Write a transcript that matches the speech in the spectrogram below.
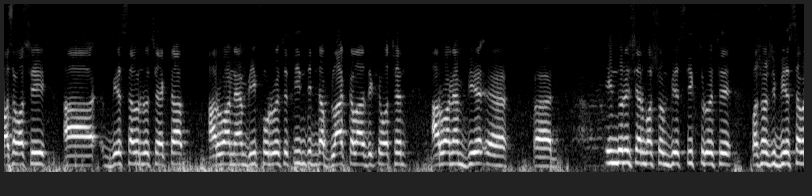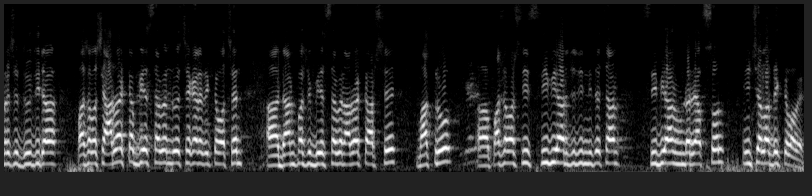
পাশাপাশি বিএস সেভেন রয়েছে একটা R one M B four রয়েছে, তিন তিনটা ব্ল্যাক কালার দেখতে পাচ্ছেন। R one M B Indonesian version BS six রয়েছে, পাশাপাশি বিএস সেভেন রয়েছে দুই দুইটা, পাশাপাশি আরও একটা বিএস সেভেন রয়েছে এখানে দেখতে পাচ্ছেন। ডান পাশে বিএস সেভেন আরও একটা আসছে, মাত্র পাশাপাশি সিবিআর যদি নিতে চান সিবিআর হুন্ডা র্যাপসোল ইনশাল্লাহ দেখতে পাবেন।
